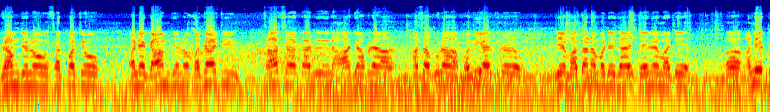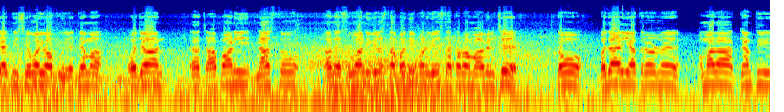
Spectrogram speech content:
ગ્રામજનો, સરપંચો અને ગામજનો બધાથી સાથ સહકાર આજે આપણે આશાપુરા પદયાત્રા જે માતાના મઢે જાય તેને માટે અનેક જાતની સેવાઓ આપવું છે. તેમાં ભોજન ચા પાણી, નાસ્તો અને સુવાની વ્યવસ્થા બધી પણ વ્યવસ્થા કરવામાં આવેલ છે. તો બધા યાત્રાઓને અમારા કેમ્પથી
